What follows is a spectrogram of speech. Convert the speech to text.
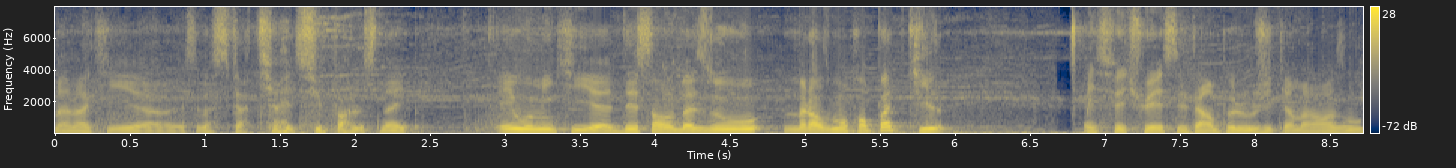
Mama qui euh, va se faire tirer dessus par le snipe. Et Wumi qui euh, descend le bazou. Malheureusement, prend pas de kill. Et se fait tuer, c'était un peu logique, hein, malheureusement.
